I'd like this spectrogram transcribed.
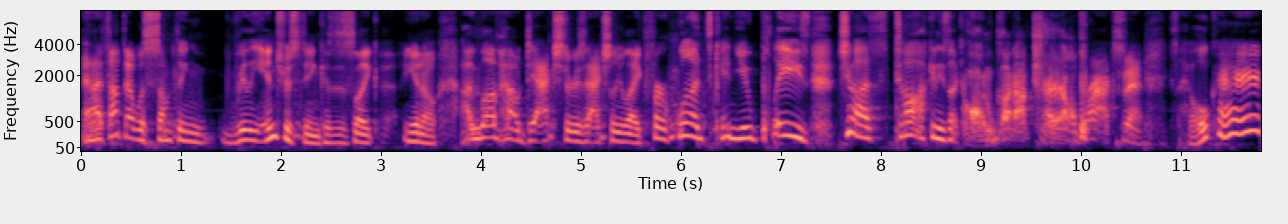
And I thought that was something really interesting because it's like, you know, I love how Daxter is actually like, for once, can you please just talk? And he's like, I'm gonna kill Braxton. He's like, okay.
